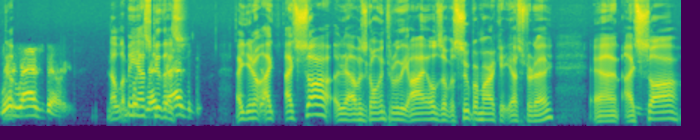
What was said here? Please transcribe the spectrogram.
Red raspberries. Now let me ask you this. Uh, you know, I, I saw I was going through the aisles of a supermarket yesterday, and I saw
